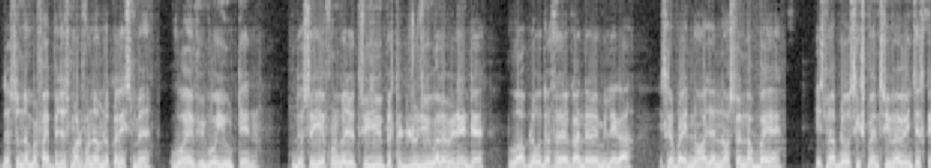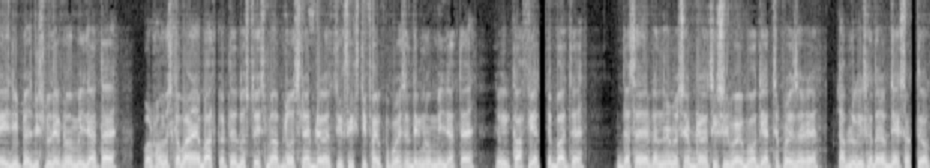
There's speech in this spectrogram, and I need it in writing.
दोस्तों नंबर फाइव पे जो स्मार्टफ़ोन हम लोग का लिस्ट में वो है वीवो यू टेन दोस्तों, ये फ़ोन का जो three G plus thirty two G वाला वेरियंट है, वो आप लोग को दस हज़ार के अंदर में मिलेगा। इसका प्राइस नौ हज़ार नौ सौ नब्बे है। इसमें आप लोग को six point three five inches का एच डी प्लस डिस्प्ले देखने को मिल जाता है। परफॉर्मेंस के बारे में बात करते हैं, दोस्तों, इसमें आप लोग को स्नैपड्रैगन सिक्स सिक्सटी फाइव का प्रोसेसर देखने को मिल जाता है, जो कि काफ़ी अच्छी बात है। दस हज़ार के अंदर में स्नैपड्रैगन सिक्सटी फाइव बहुत ही अच्छा प्रोसेसर है। आप लोग इसका तरफ़ देख सकते हो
